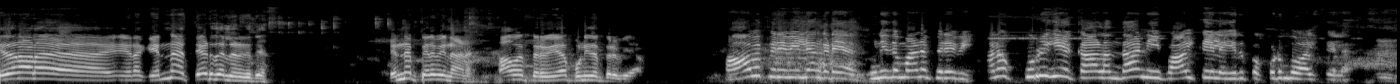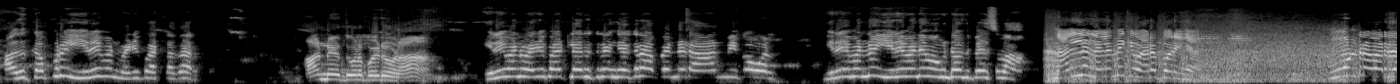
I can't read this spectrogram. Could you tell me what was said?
இதனால எனக்கு என்ன தேடுதல் இருக்குது? என்ன பிறவி நானு? பாவ பிறவியா புனித பிறவியா பாவ பிறவியெல்லாம் கிடையாது. புனிதமான பிறவி. ஆனா குறுகிய காலம்தான் நீ வாழ்க்கையில இருப்ப குடும்ப வாழ்க்கையில. அதுக்கப்புறம் இறைவன் வழிபாட்டுல தான் இருப்ப ஆன்மீகத்துக்குள்ள போயிடுவேனா இறைவன் வழிபாட்டுல இருக்கிறேன் கேக்குற அப்ப என்னடா ஆன்மீகம்? இறைவன்னா இறைவனே உங்ககிட்ட வந்து பேசுவான். நல்ல நிலைமைக்கு வர போறீங்க. மூன்றரை வருட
